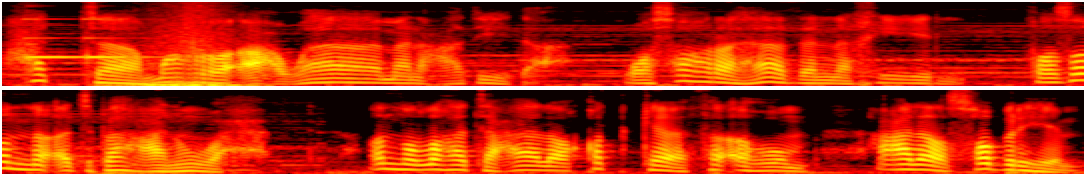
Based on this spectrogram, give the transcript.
حتى مر أعواما عديدة وصار هذا النخيل فظن أتباع نوح أن الله تعالى قد كافأهم على صبرهم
